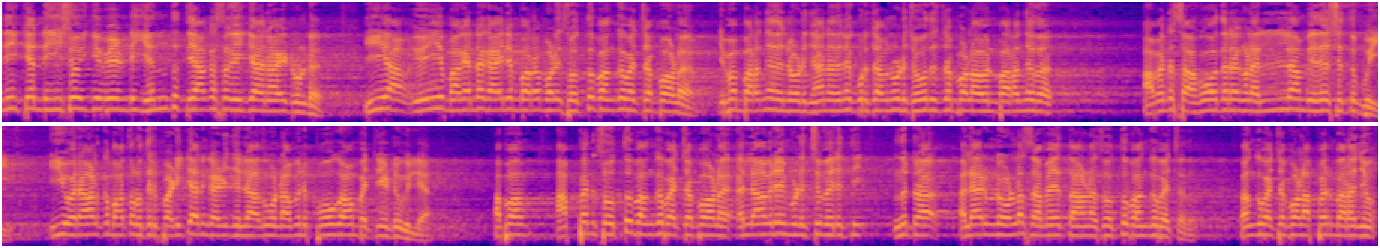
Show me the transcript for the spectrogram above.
എനിക്കെന്റെ ഈശോയ്ക്ക് വേണ്ടി എന്ത് ത്യാഗം സഹിക്കാനായിട്ടുണ്ട്. ഈ ഈ മകന്റെ കാര്യം പറയുമ്പോൾ സ്വത്ത് പങ്കുവെച്ചപ്പോൾ ഇപ്പം പറഞ്ഞതിനോട് ഞാൻ അതിനെക്കുറിച്ച് അവനോട് ചോദിച്ചപ്പോൾ അവൻ പറഞ്ഞത് അവന്റെ സഹോദരങ്ങളെല്ലാം വിദേശത്ത് പോയി. ഈ ഒരാൾക്ക് മാത്രം ഒത്തിരി പഠിക്കാൻ കഴിഞ്ഞില്ല അതുകൊണ്ട് അവന് പോകാൻ പറ്റിയിട്ടുമില്ല. അപ്പം അപ്പൻ സ്വത്ത് പങ്കുവെച്ചപ്പോൾ എല്ലാവരെയും വിളിച്ചു വരുത്തി. എന്നിട്ട് എല്ലാവരും കൂടെ ഉള്ള സമയത്താണ് സ്വത്ത് പങ്കുവെച്ചത്. പങ്കുവെച്ചപ്പോൾ അപ്പൻ പറഞ്ഞു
